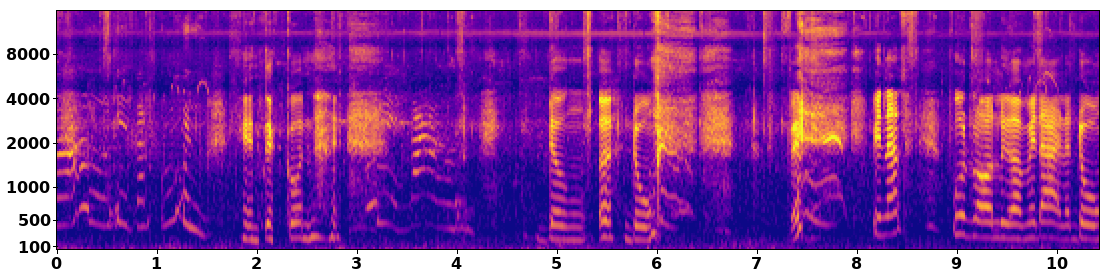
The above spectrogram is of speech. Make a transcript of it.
มาหนูถือกระตุ้นเห็นแต่ก้นเห็นบ้างเลยดง เออดงพี่นัทพูดรอเรือไม่ได้แล้วดง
